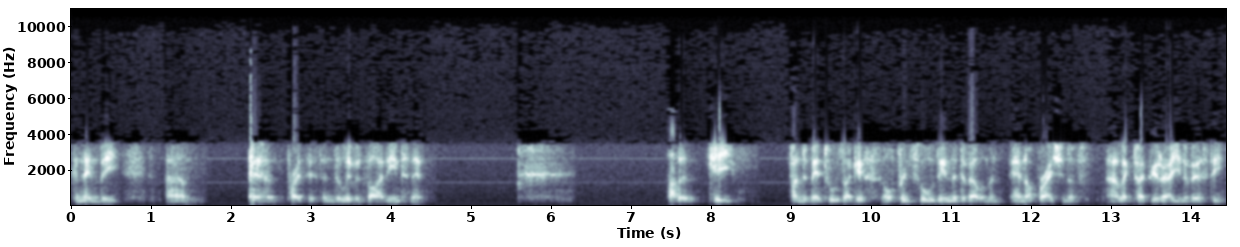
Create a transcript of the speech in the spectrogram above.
can then be um, processed and delivered via the internet. Other key fundamentals, I guess, or principles in the development and operation of uh, Lectopia at our university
